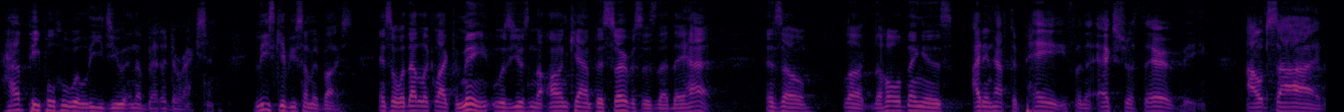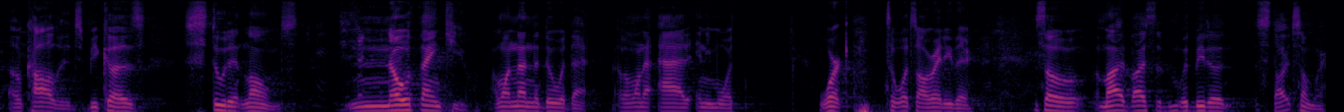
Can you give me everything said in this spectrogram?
Have people who will lead you in a better direction. At least give you some advice. And so what that looked like for me was using the on-campus services that they had. And so, look, the whole thing is I didn't have to pay for the extra therapy outside of college because student loans. No, thank you. I want nothing to do with that. I don't want to add any more work to what's already there. So my advice would be to start somewhere.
